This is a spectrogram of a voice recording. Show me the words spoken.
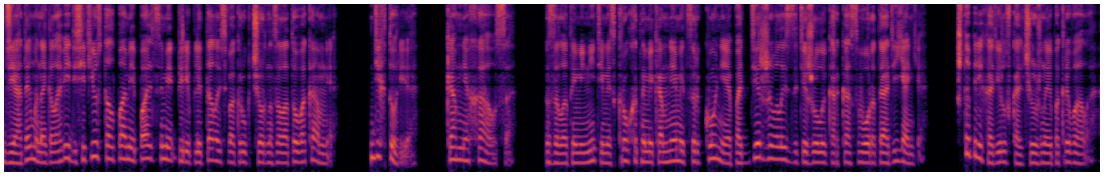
Диадема на голове десятью столпами пальцами переплеталась вокруг черно-золотого камня. Дихтория, камня хаоса. Золотыми нитями с крохотными камнями циркония поддерживалась за тяжелый каркас ворота одеяния что переходил в кольчужные покрывала.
